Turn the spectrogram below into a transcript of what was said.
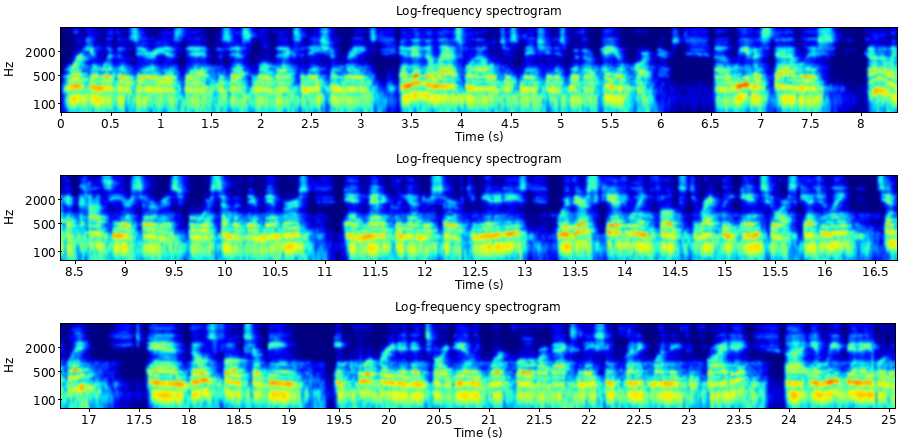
working with those areas that possess low vaccination rates. And then the last one I will just mention is with our payer partners. Uh, we've established kind of like a concierge service for some of their members in medically underserved communities where they're scheduling folks directly into our scheduling template. And those folks are being incorporated into our daily workflow of our vaccination clinic Monday through Friday. Uh, and we've been able to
